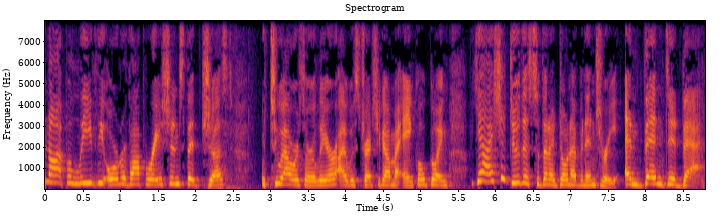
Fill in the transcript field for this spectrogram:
not believe the order of operations that just two hours earlier i was stretching out my ankle going yeah i should do this so that i don't have an injury and then did that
